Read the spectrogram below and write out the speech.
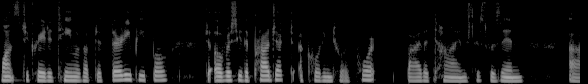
wants to create a team of up to 30 people to oversee the project, according to a report by the Times. This was in uh,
